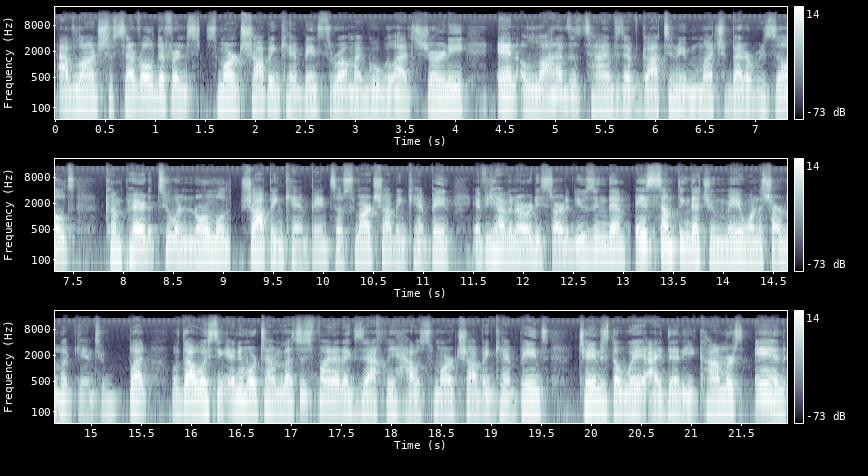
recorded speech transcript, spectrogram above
I've launched several different smart shopping campaigns throughout my Google Ads journey and a lot of the times they've gotten me much better results compared to a normal shopping campaign. So smart shopping campaign, if you haven't already started using them, is something that you may want to start looking into. But without wasting any more time, let's just find out exactly how smart shopping campaigns changed the way I did e-commerce and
